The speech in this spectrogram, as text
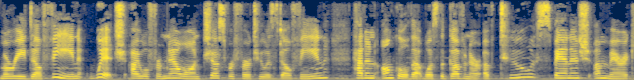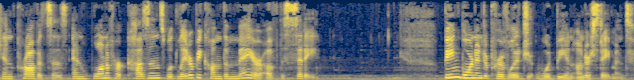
Marie Delphine, which I will from now on just refer to as Delphine, had an uncle that was the governor of two Spanish American provinces, and one of her cousins would later become the mayor of the city. Being born into privilege would be an understatement.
